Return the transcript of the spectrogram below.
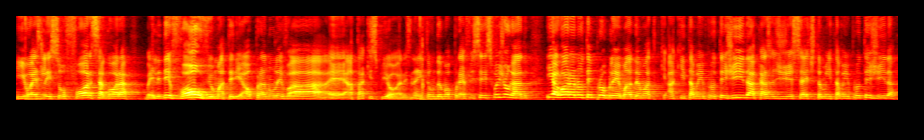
E o Wesley Soul força agora, ele devolve o material para não levar é, ataques piores, né? Então dama por F6 foi jogado e agora não tem problema, a dama aqui tá bem protegida, a casa de G7 também tá bem protegida,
